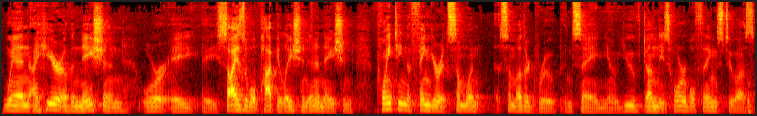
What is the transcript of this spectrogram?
when I hear of a nation or a, a sizable population in a nation pointing the finger at someone, some other group, and saying, you know, you've done these horrible things to us.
